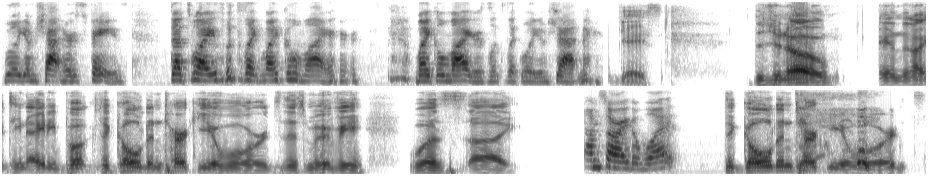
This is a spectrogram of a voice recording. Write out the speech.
William Shatner's face. That's why he looks like Michael Myers. Michael Myers looks like William Shatner. Yes. Did you know in the 1980 book, The Golden Turkey Awards, this movie was uh, I'm sorry, the what? the Golden Turkey Awards.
